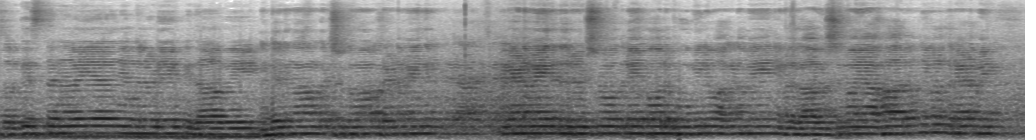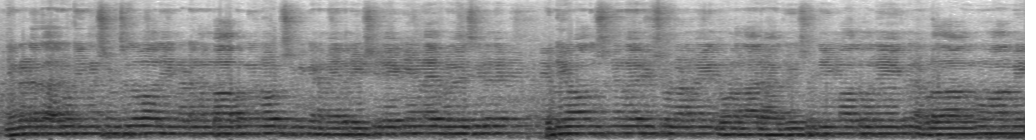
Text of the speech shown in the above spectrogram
സ്വർഗസ്ഥനായ ഞങ്ങളുടെ പിതാവേ. നിന്റെ നാം പരിശുദ്ധമാകണമേ വേണമേ നിന്റെ പോലെ ഭൂമിയിലും ആകണമേ ഞങ്ങൾക്ക് ആവശ്യമായ ആഹാരം ഞങ്ങൾ തരണമേ. ഞങ്ങളുടെ കാരോട് ക്ഷമിച്ചതുപോലെ ഞങ്ങളുടെ പാപങ്ങളോട് ക്ഷമിക്കണമേ. പരീക്ഷയിലേക്ക് ഞങ്ങളെ പ്രവേശിക്കരുത്. പിന്നെ ദുഷ്ടങ്ങളെ രക്ഷിക്കണമേ തുടർന്ന രാജ്യശുദ്ധിയും മാതോനെ ഞങ്ങളതാകുന്നു ആമേ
